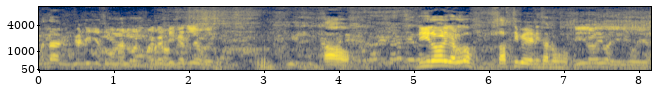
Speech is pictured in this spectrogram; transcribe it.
ਬੰਦਾ ਗੱਡੀ 'ਚ ਸੋ ਗੱਲਬਾਤ ਮੈਂ ਗੱਡੀ ਕੱਢ ਲਿਓ ਕੋਈ ਆਹੋ। ਡੀਲ ਵਾਲੀ ਕੱਢ ਲਓ। ਸਸਤੀ ਪੈ ਜਾਣੀ ਸਾਨੂੰ ਉਹ। ਡੀਲ ਵਾਲੀ ਭਾਜੀ ਕੋਈ ਯਾਰ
